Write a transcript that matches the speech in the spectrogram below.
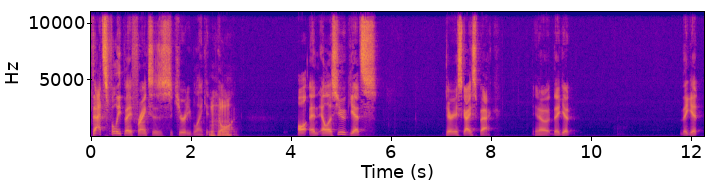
That's Felipe Franks' security blanket gone. All, and LSU gets Derrius Guice back. You know, they get they get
